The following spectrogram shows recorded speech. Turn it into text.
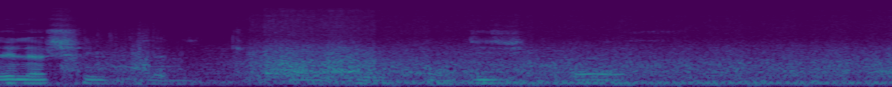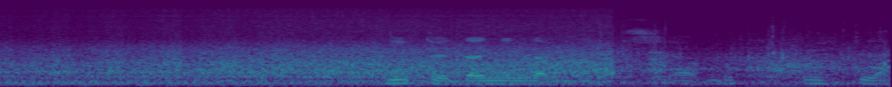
Relâcher les indiques pour 18 heures. Nick Daniel Navitsia, beaucoup de la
